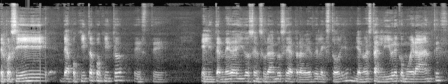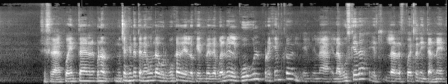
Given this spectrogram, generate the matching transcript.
de por sí, de a poquito a poquito, este, el Internet ha ido censurándose a través de la historia, ya no es tan libre como era antes. Si se dan cuenta, bueno, mucha gente tenemos la burbuja de lo que me devuelve el Google, por ejemplo, en la, búsqueda, es la respuesta en Internet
